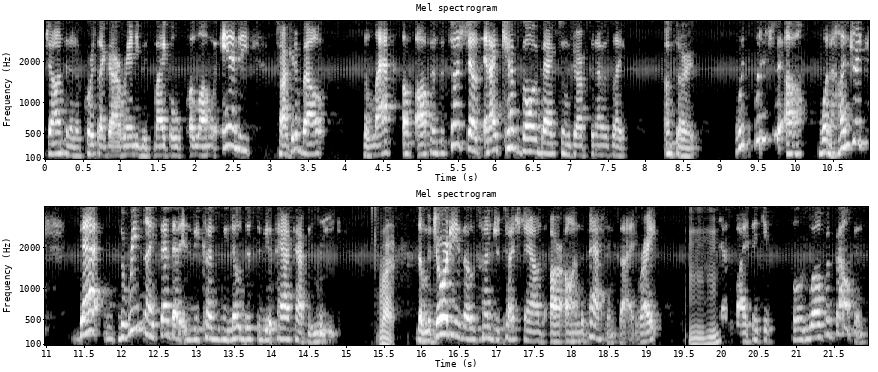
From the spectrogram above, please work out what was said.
Johnson, and of course I got Randy McMichael along with Andy talking about the lack of offensive touchdowns, and I kept going back to him, drops, and I was like, I'm sorry, what what did you say? Uh, 100. That the reason I said that is because we know this to be a pass happy league. Right the majority of those 100 touchdowns are on the passing side, right? Mm-hmm. That's why I think it bodes well for the Falcons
